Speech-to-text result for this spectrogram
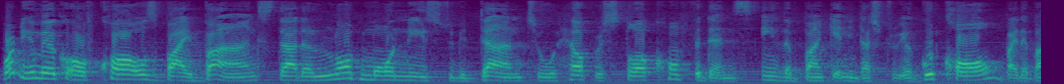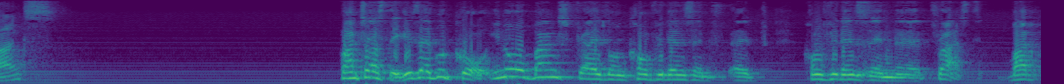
what do you make of calls by banks that a lot more needs to be done to help restore confidence in the banking industry? A good call by the banks? Fantastic. It's a good call. You know, banks thrive on confidence and uh, confidence and uh, trust. But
